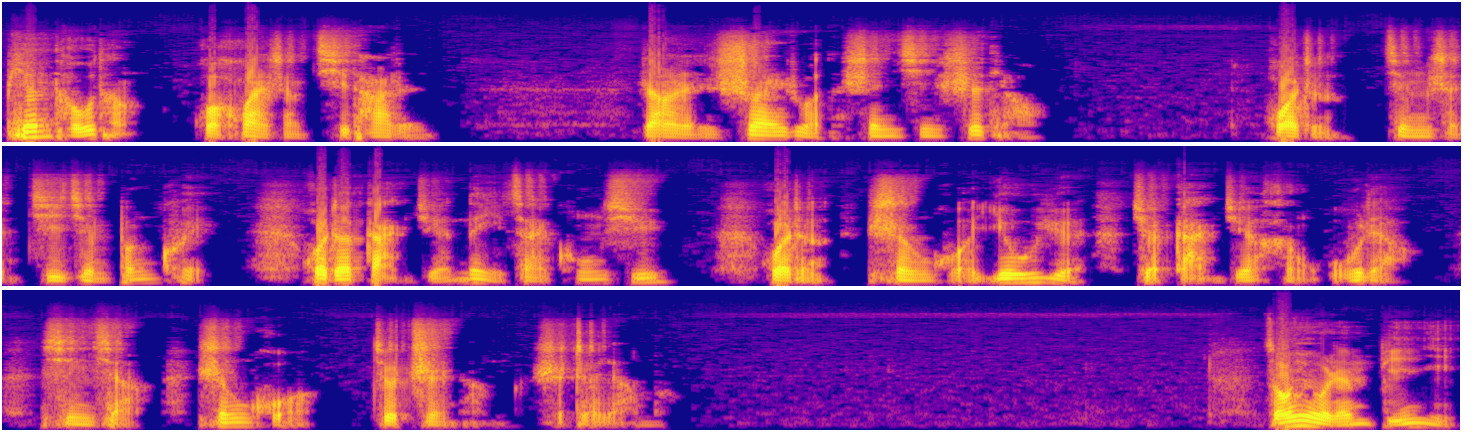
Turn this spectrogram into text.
偏头疼或患上其他人让人衰弱的身心失调，或者精神几近崩溃，或者感觉内在空虚，或者生活优越却感觉很无聊，心想生活就只能是这样吗？总有人比你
